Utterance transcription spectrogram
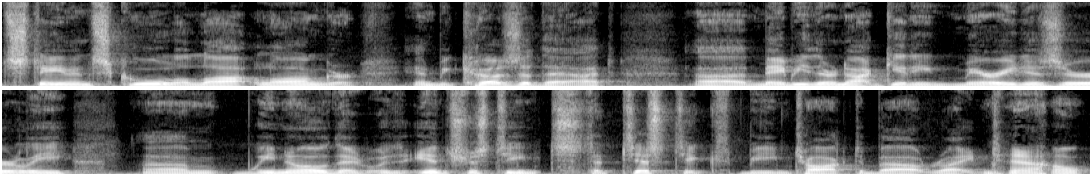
staying in school a lot longer, and because of that. Uh, maybe they're not getting married as early. Um, we know that with interesting statistics being talked about right now,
